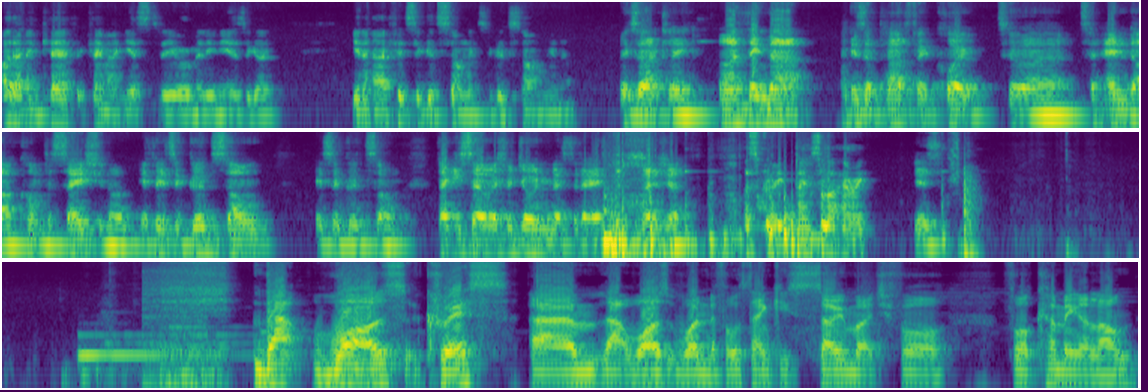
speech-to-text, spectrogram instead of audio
I don't care if it came out yesterday or a million years ago. You know, if it's a good song, it's a good song. You know. Exactly. and I think that is a perfect quote to uh, to end our conversation on. If it's a good song, it's a good song. Thank you so much for joining us today. It's a pleasure. That's great. Thanks a lot, Harry. Cheers. That was Chris. Um, that was wonderful. Thank you so much for for coming along.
